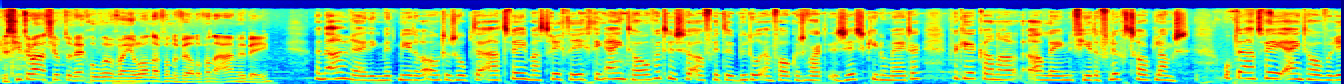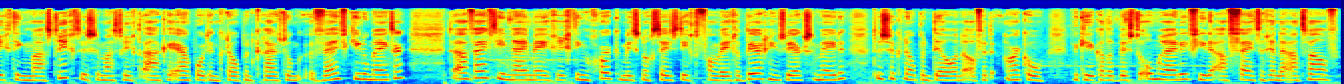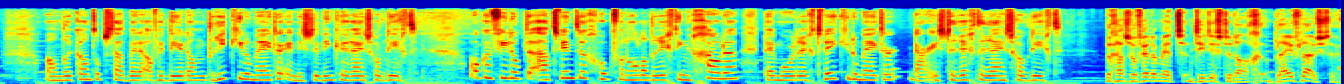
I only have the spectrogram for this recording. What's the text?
De situatie op de weg horen we van Jolanda van der Velde van de ANWB. Een aanrijding met meerdere auto's op de A2 Maastricht richting Eindhoven... tussen afritten Budel en Valkenswart 6 kilometer. Verkeer kan alleen via de vluchtstrook langs. Op de A2 Eindhoven richting Maastricht... tussen Maastricht-Aken Airport en knooppunt Kruisdong 5 kilometer. De A15 Nijmegen richting Gorkum is nog steeds dicht vanwege bergingswerkzaamheden... tussen knooppunt Del en de afrit Arkel. Verkeer kan het beste omrijden via de A50 en de A12. Andere kant op staat bij de afrit Leerdam 3 kilometer... en is de linker reishok dicht. Ook een file op de A20, hoek van Holland richting Gouda. Bij Moordrecht 2 kilometer, daar is de rechte reishok dicht. We gaan zo verder met Dit is de Dag. Blijf luisteren.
